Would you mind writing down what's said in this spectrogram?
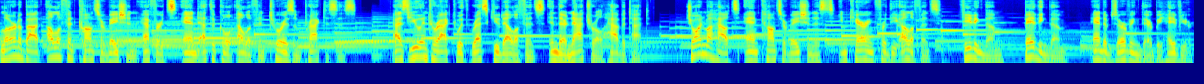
Learn about elephant conservation efforts and ethical elephant tourism practices as you interact with rescued elephants in their natural habitat. Join Mahouts and conservationists in caring for the elephants, feeding them, bathing them, and observing their behavior.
